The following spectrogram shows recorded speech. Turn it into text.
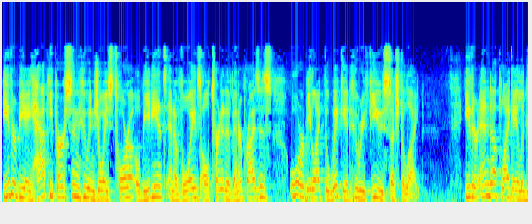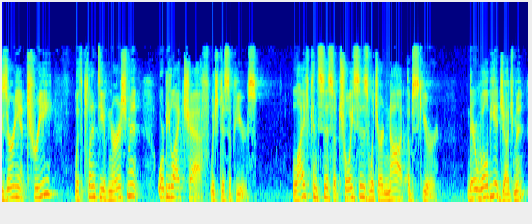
Either be a happy person who enjoys Torah obedience and avoids alternative enterprises, or be like the wicked who refuse such delight either end up like a luxuriant tree with plenty of nourishment or be like chaff which disappears. Life consists of choices which are not obscure. There will be a judgment.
